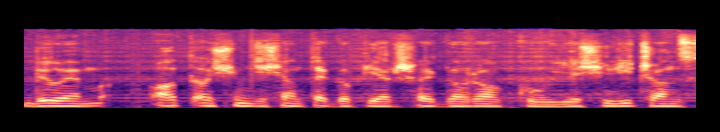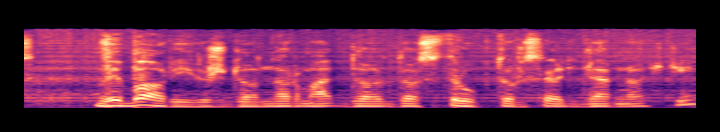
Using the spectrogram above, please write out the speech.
byłem od 81 roku, jeśli licząc wybory już do, norma, do, do struktur Solidarności,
